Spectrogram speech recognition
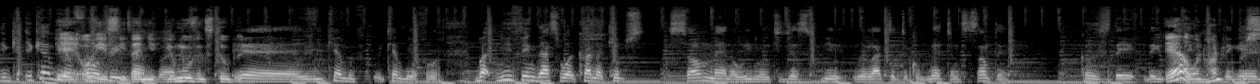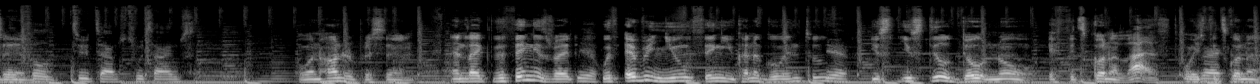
you, can't, you can't be Yeah, a fool obviously, then times, you, you're moving stupid. Yeah, you can't be you can't be a fool. But do you think that's what kind of keeps some men or women to just be reluctant to commit into something? Because they they Yeah, they, 100%. they get they fooled two times, two times. One hundred percent. And like the thing is, right? Yeah. With every new thing you kind of go into, Yeah. you you still don't know if it's gonna last or if it's gonna,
